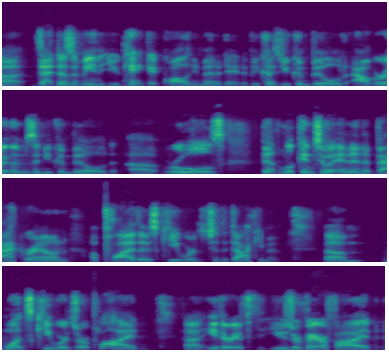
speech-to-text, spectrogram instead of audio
Uh, that doesn't mean that you can't get quality metadata because you can build algorithms and you can build uh, rules that look into it and in the background apply those keywords to the document. Um, once keywords are applied, uh, either if the user verified,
